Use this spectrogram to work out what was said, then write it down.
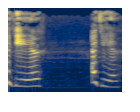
Legyél! Egyél!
